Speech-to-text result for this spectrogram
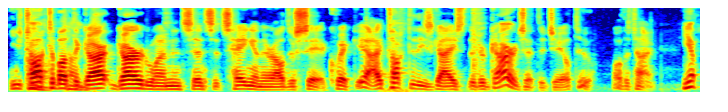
You oh, talked oh, about tons. the guard, guard one, and since it's hanging there, I'll just say it quick. Yeah, I talk to these guys that are guards at the jail too, all the time. Yep.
